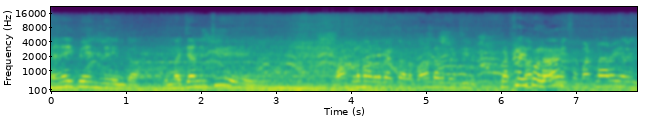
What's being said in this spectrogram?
పని అయిపోయింది ఇంకా. మధ్యాహ్నం నుంచి వంటలు మొదలు పెట్టాలి బోండాలు బజ్జీలు. బట్టలు అయిపోలా? బట్టలు ఆరేయాలి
